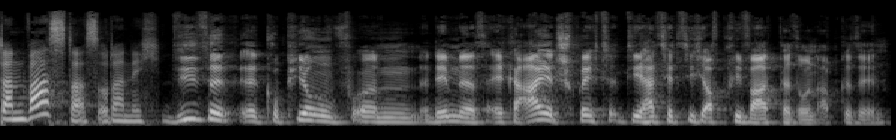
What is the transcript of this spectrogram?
dann war's das, oder nicht? Diese äh, Gruppierung, von dem das LKA jetzt spricht, die hat jetzt nicht auf Privatpersonen abgesehen.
